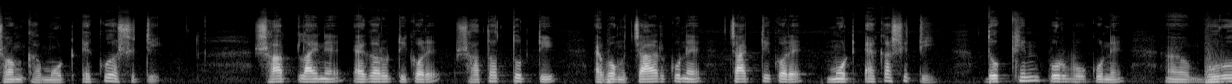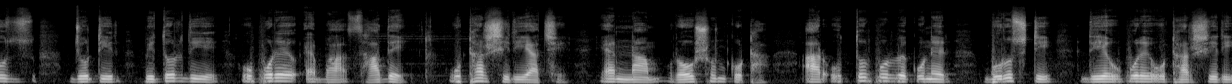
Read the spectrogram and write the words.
সংখ্যা মোট একুয়াশিটি। সাত লাইনে এগারোটি করে সাতাত্তরটি এবং চার কোণে চারটি করে মোট একাশিটি। দক্ষিণ পূর্ব কোণে বুরুজ জটির ভিতর দিয়ে উপরে বা ছাদে ওঠার সিঁড়ি আছে। এর নাম রৌশন কোঠা। আর উত্তর পূর্বে কোণের বুরুজটি দিয়ে উপরে ওঠার সিঁড়ি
